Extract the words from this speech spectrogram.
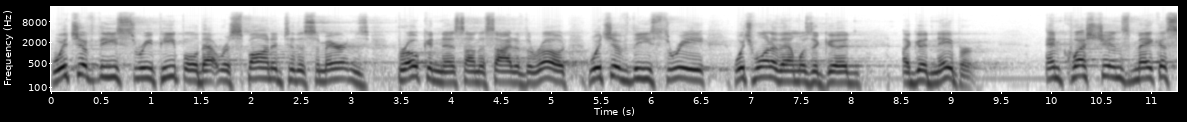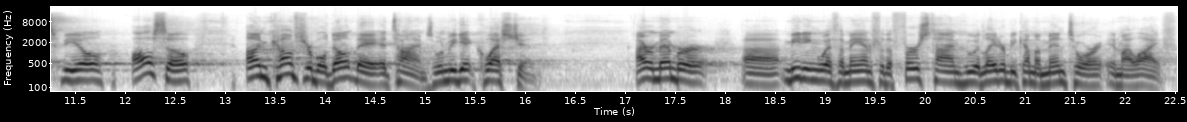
Which of these three people that responded to the Samaritan's brokenness on the side of the road, which of these three, which one of them was a good, a good neighbor? And questions make us feel also uncomfortable, don't they, at times when we get questioned? I remember uh, meeting with a man for the first time who would later become a mentor in my life.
